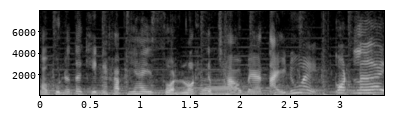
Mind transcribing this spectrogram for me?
ขอบคุณดรคิดนะครับที่ให้ส่วนลดกับชาวแบร์ไตด้วย กดเลย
